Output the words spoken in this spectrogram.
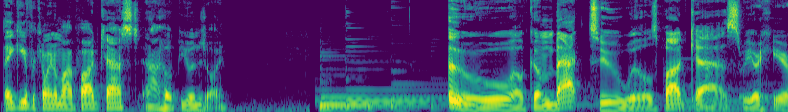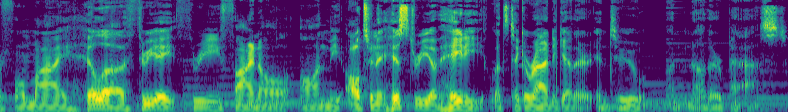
Thank you for coming to my podcast, and I hope you enjoy. Ooh, welcome back to Will's podcast. We are here for my Hilla 383 final on the alternate history of Haiti. Let's take a ride together into another past.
